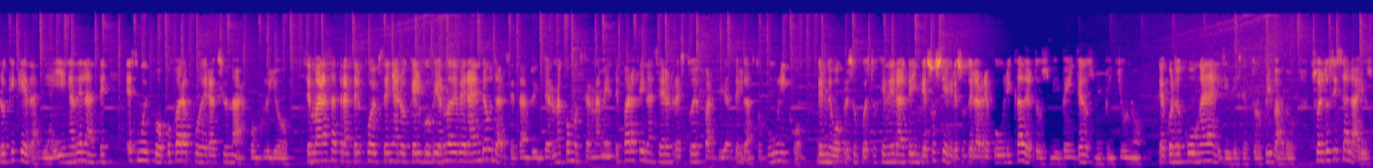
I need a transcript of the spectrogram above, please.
lo que queda de ahí en adelante es muy poco para poder accionar, concluyó. Semanas atrás el COEP señaló que el gobierno deberá endeudarse tanto interna como externamente para financiar el resto de partidas del gasto público del nuevo presupuesto general de ingresos y egresos de la República del 2020 a 2021. De acuerdo con un análisis del sector privado, sueldos y salarios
